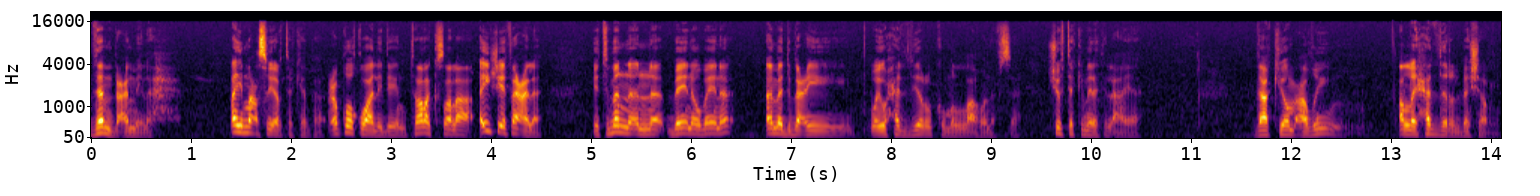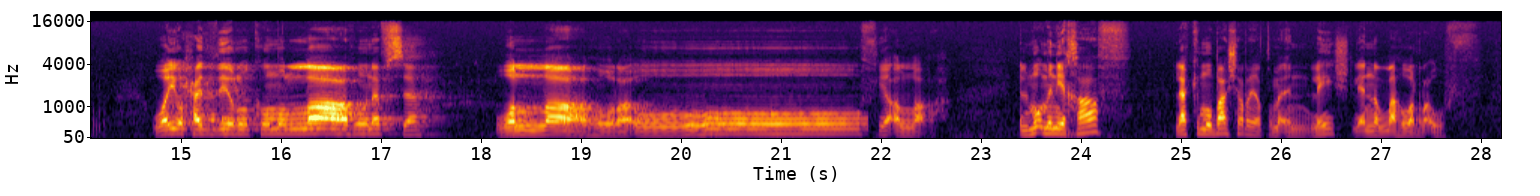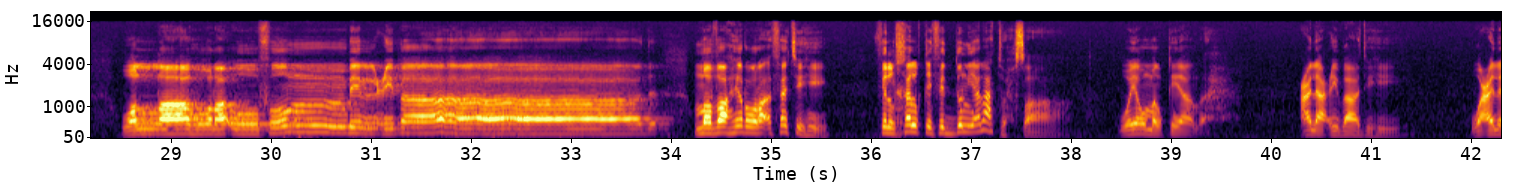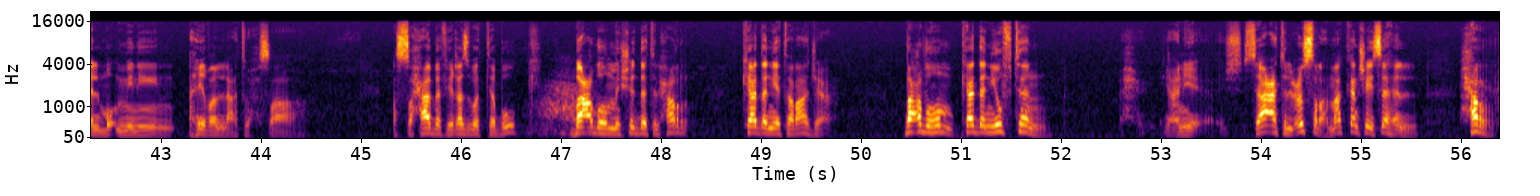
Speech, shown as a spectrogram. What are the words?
ذنب عمله. أي معصية ارتكبها عقوق والدين ترك صلاة أي شيء فعله. يتمنى أن بينه وبينه أمد بعيد ويحذركم الله نفسه. شوف تكملة الآية. ذاك يوم عظيم. الله يحذر البشر. ويحذركم الله نفسه. والله رؤوف. يا الله. المؤمن يخاف لكن مباشرة يطمئن. ليش؟ لأن الله هو الرؤوف. والله رؤوف بالعباد. مظاهر رأفته في الخلق في الدنيا لا تحصى ويوم القيامة على عباده وعلى المؤمنين أيضا لا تحصى. الصحابة في غزوة تبوك بعضهم من شدة الحر كاد أن يتراجع بعضهم كاد أن يفتن. يعني ساعة العسرة ما كان شيء سهل حر.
